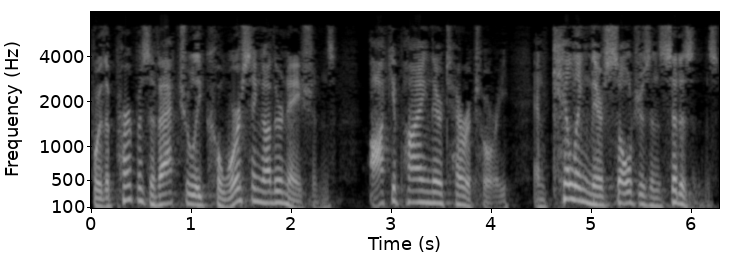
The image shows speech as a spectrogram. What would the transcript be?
for the purpose of actually coercing other nations, occupying their territory, and killing their soldiers and citizens,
